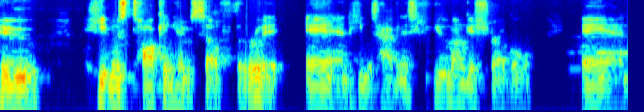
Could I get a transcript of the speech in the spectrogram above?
who he was talking himself through it and he was having this humongous struggle and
